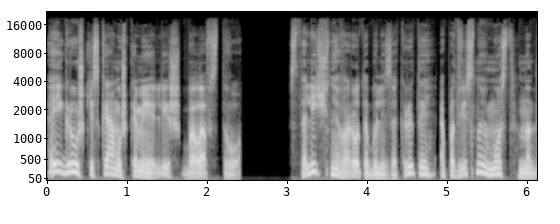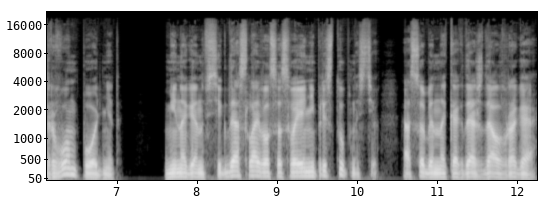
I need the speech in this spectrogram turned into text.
а игрушки с камушками — лишь баловство. Столичные ворота были закрыты, а подвесной мост над рвом поднят. Минаган всегда славился своей неприступностью, особенно когда ждал врага.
